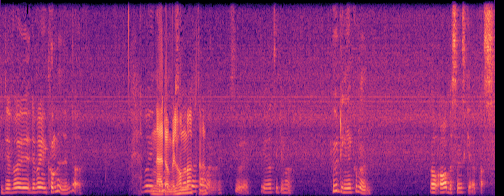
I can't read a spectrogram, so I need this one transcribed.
Det var ju, det var ju en kommun där. Det var ju en Nej, de kommun vill som ha marknad. Huddinge kommun. Och AB Svenska Pass.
